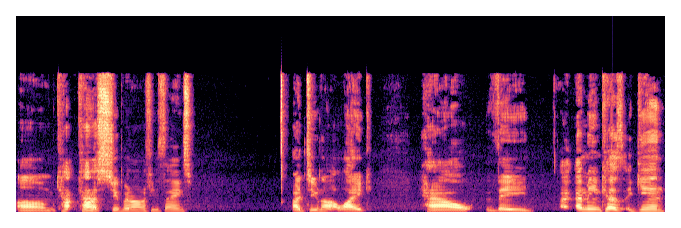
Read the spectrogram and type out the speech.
um, kind of stupid on a few things I do not like how they. I, I mean, because again,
